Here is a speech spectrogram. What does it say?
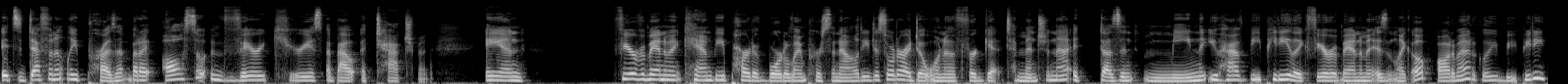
it's definitely present, but I also am very curious about attachment. And Fear of abandonment can be part of borderline personality disorder. I don't want to forget to mention that. It doesn't mean that you have BPD. Like fear of abandonment isn't like, oh, automatically BPD.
